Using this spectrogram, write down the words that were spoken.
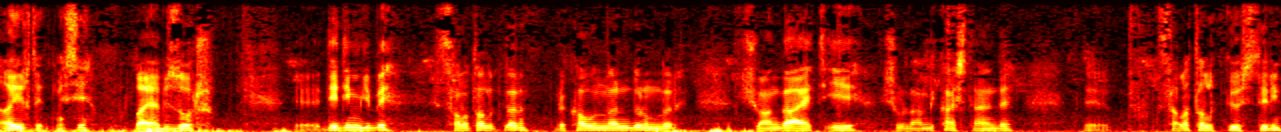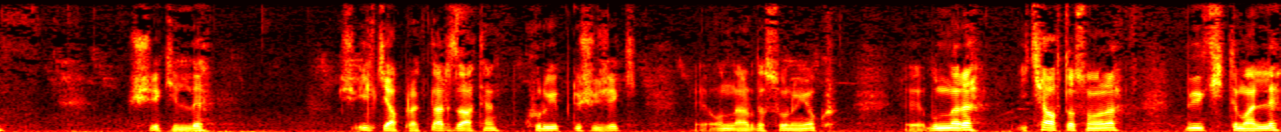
ayırt etmesi baya bir zor. Dediğim gibi salatalıkların ve kavunların durumları şu an gayet iyi. Şuradan birkaç tane de e, salatalık göstereyim. Şu şekilde. Şu ilk yapraklar zaten kuruyup düşecek. E, onlarda sorun yok. E, bunlara 2 hafta sonra büyük ihtimalle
